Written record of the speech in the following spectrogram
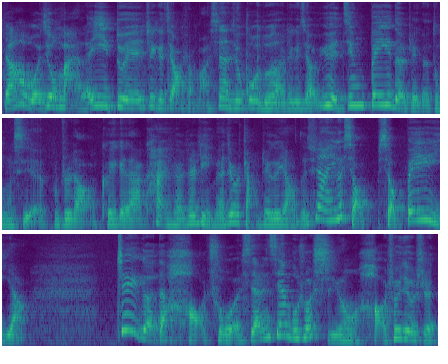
然后我就买了一堆这个叫什么？现在就过渡到这个叫月经杯的这个东西，不知道可以给大家看一下，这里面就是长这个样子，就像一个小小杯一样。这个的好处，咱先不说使用，好处就是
